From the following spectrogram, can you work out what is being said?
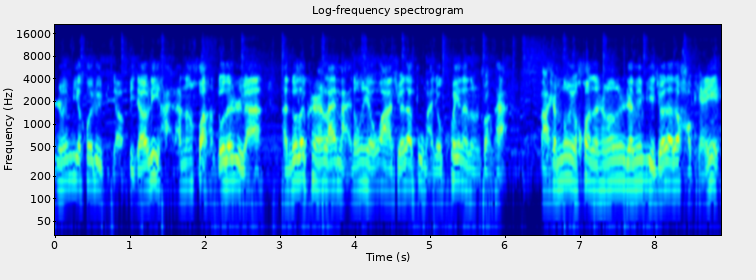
人民币汇率比较比较厉害，它能换很多的日元，很多的客人来买东西，哇，觉得不买就亏了那种状态。把什么东西换算成人民币，觉得都好便宜。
